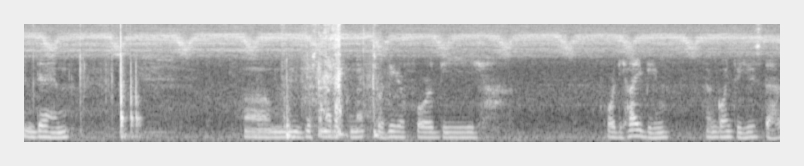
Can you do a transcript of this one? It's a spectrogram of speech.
And then um, there's another connector here for the for the high beam. I'm going to use that.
